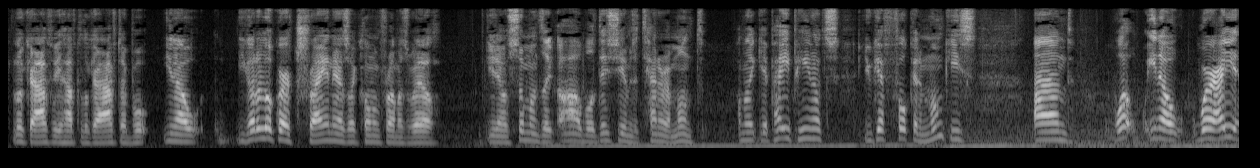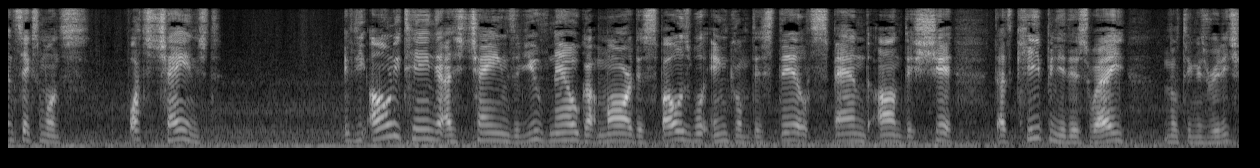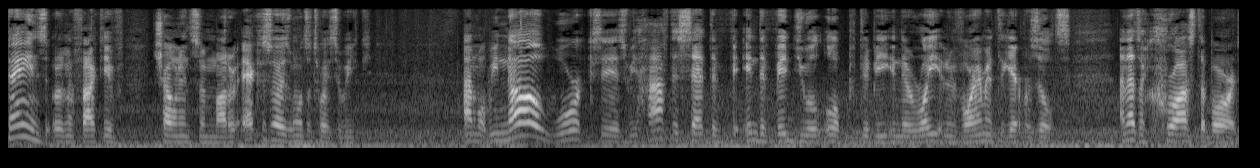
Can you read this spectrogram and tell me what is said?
look after you have to look after. But you know, you got to look where trainers are coming from as well. You know, someone's like, oh well, this gym's a tenner a month. I'm like, you pay peanuts, you get fucking monkeys, and what you know, where are you in six months? What's changed? If the only thing that has changed is you've now got more disposable income to still spend on the shit that's keeping you this way, nothing has really changed other than the fact you've chosen in some moderate exercise once or twice a week. And what we know works is we have to set the individual up to be in the right environment to get results. And that's across the board.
